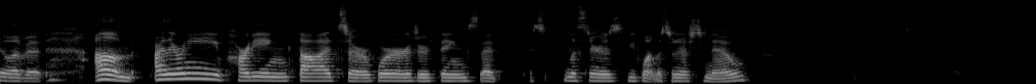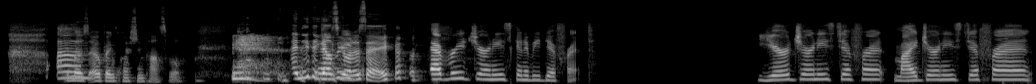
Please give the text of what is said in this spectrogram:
I love it. Um, are there any parting thoughts or words or things that listeners you'd want listeners to know? Um, the most open question possible. Anything else you want to say? every journey is going to be different. Your journey's different. My journey's different.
